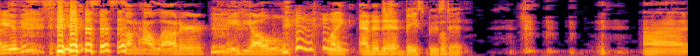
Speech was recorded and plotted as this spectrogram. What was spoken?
saying. if it's, if it's somehow louder, maybe I'll like edit it. Bass boost it. Uh,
